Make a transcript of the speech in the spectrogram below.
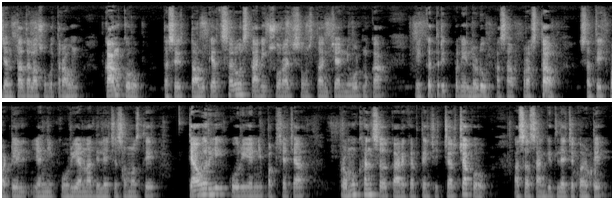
जनता दलासोबत राहून काम करू तसेच तालुक्यात सर्व स्थानिक स्वराज्य संस्थांच्या निवडणुका एकत्रितपणे लढू असा प्रस्ताव सतेज पाटील यांनी कोरी यांना दिल्याचे समजते. त्यावरही कोरी यांनी पक्षाच्या प्रमुखांसह कार्यकर्त्यांशी चर्चा करू असं सांगितल्याचे कळते.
